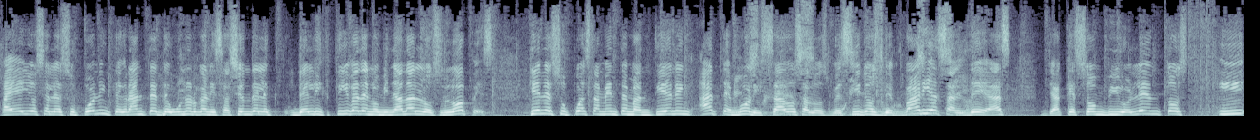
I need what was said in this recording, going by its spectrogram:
A ellos se les supone integrantes de una organización delictiva denominada Los López, quienes supuestamente mantienen atemorizados a los vecinos de varias aldeas, ya que son violentos y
